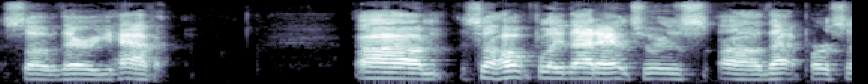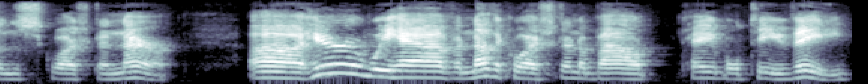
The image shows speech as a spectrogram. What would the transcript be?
So there you have it. Um, so hopefully that answers uh, that person's question there. Uh, here we have another question about cable TV,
